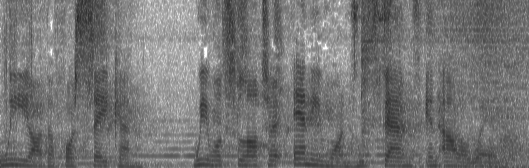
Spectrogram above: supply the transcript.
We are the Forsaken. We will slaughter anyone who stands in our way.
